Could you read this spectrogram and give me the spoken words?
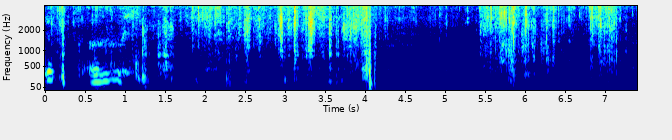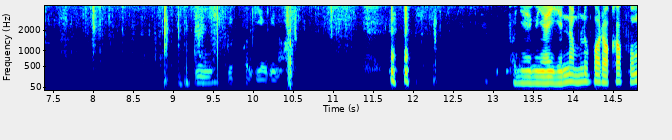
อึ๊บเอ้ยอืมเก็บคนเดียวพี่น้อง พ่อใหญ่แม่ใหญ่เห็นนำหรื อเปล่าดอกครับผม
